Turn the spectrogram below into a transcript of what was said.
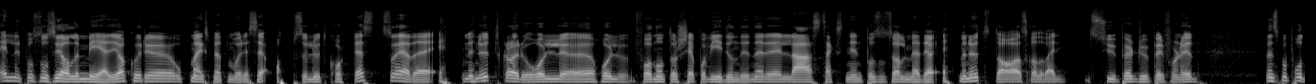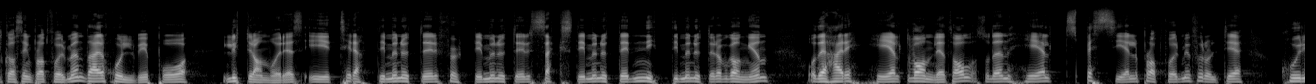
eller på sosiale medier, hvor eh, oppmerksomheten vår er absolutt kortest, så er det ett minutt. Klarer du å holde, holde, få noen til å se på videoen din eller lese teksten din på sosiale medier ett minutt, da skal du være superduper fornøyd. Mens på podkastingplattformen, der holder vi på lytterne våre i 30 minutter, 40 minutter, 60 minutter, 90 minutter av gangen. Og det her er helt vanlige tall, så det er en helt spesiell plattform i forhold til hvor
